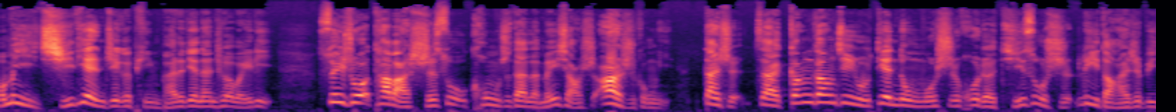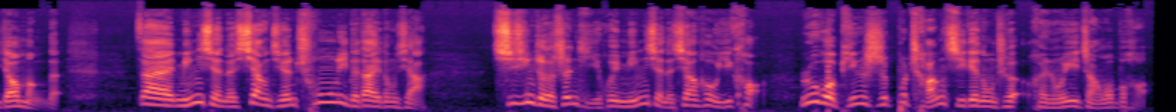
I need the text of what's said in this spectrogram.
我们以骑电这个品牌的电单车为例，虽说它把时速控制在了每小时二十公里，但是在刚刚进入电动模式或者提速时，力道还是比较猛的。在明显的向前冲力的带动下，骑行者的身体会明显的向后一靠。如果平时不常骑电动车，很容易掌握不好。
